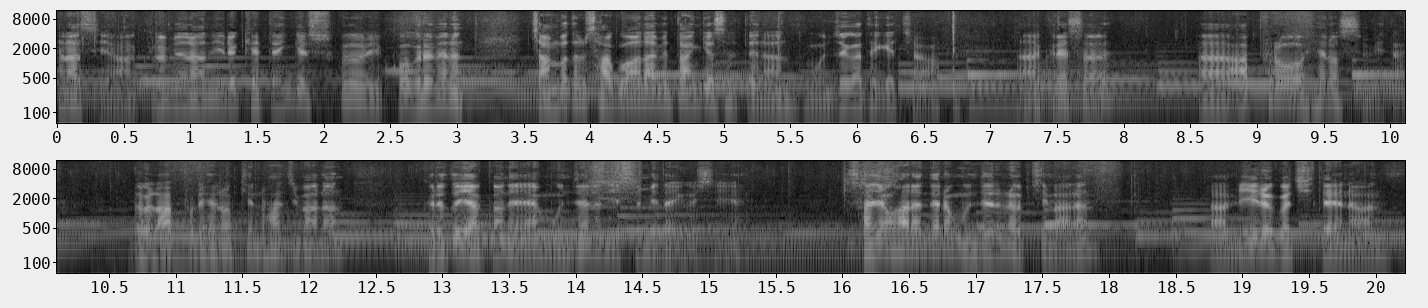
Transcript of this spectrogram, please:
해놨어요. 그러면은 이렇게 당길 수도 있고 그러면은 잘못하면 사고가 나면 당겼을 때는 문제가 되겠죠. 아, 그래서 아, 앞으로 해놓습니다. 늘 앞으로 해놓기는 하지만은 그래도 약간의 문제는 있습니다. 이것이 사용하는 데는 문제는 없지만은 아, 미러 거치대는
